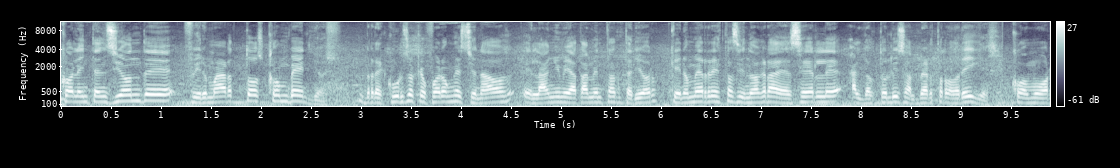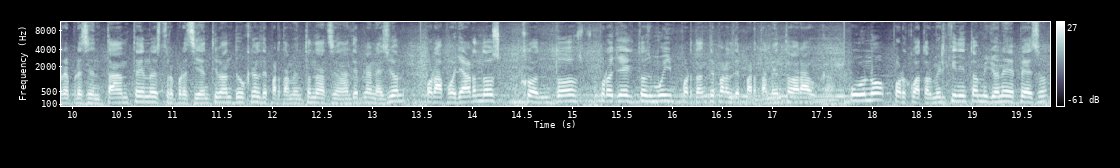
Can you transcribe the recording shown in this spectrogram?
con la intención de firmar dos convenios, recursos que fueron gestionados el año inmediatamente anterior, que no me resta sino agradecerle al doctor Luis Alberto Rodríguez, como representante de nuestro presidente Iván Duque en el Departamento Nacional de Planeación, por apoyarnos con dos proyectos muy importantes para el Departamento de Arauca. Uno por 4.500 millones de pesos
